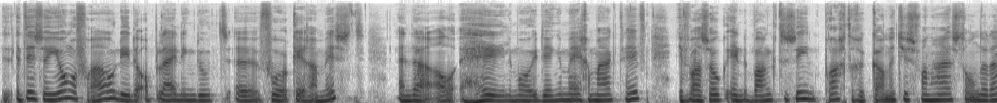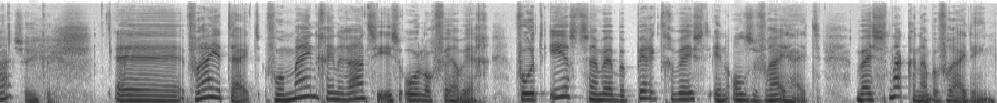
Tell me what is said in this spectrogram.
het is een jonge vrouw die de opleiding doet eh, voor keramist. En daar al hele mooie dingen mee gemaakt heeft. Het was ook in de bank te zien. Prachtige kannetjes van haar stonden daar. Zeker. Eh, vrije tijd. Voor mijn generatie is oorlog ver weg. Voor het eerst zijn wij beperkt geweest in onze vrijheid. Wij snakken naar bevrijding.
